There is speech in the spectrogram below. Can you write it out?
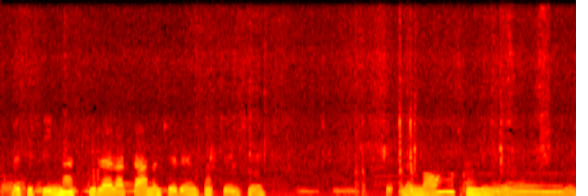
bé thì tí nào khi lá lá cá nó chơi đến phát triển chơi nó nó cơ nữa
